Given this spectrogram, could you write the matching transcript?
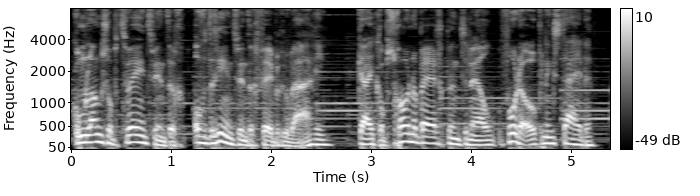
Kom langs op 22 of 23 februari. Kijk op schoneberg.nl voor de openingstijden.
